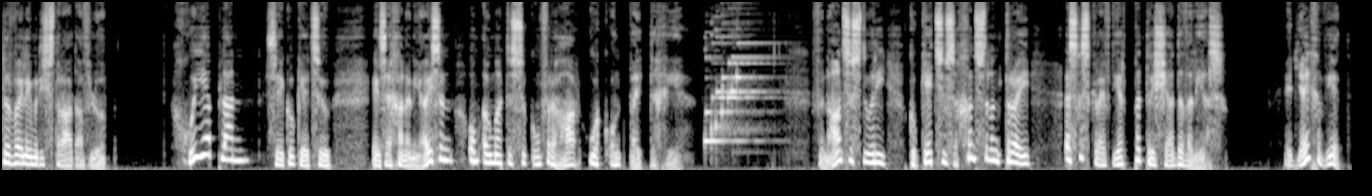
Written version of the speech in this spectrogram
terwyl hy met die straat afloop. Goeie plan, sê Koketso en sy gaan in die huis in om ouma te soek om vir haar ook ontbyt te gee. Vanaand se storie, Koketsu se gunsteling trui, is geskryf deur Patricia de Villiers. Het jy geweet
